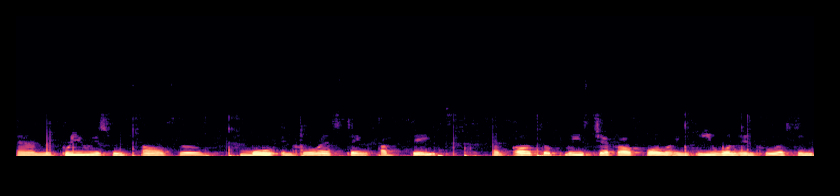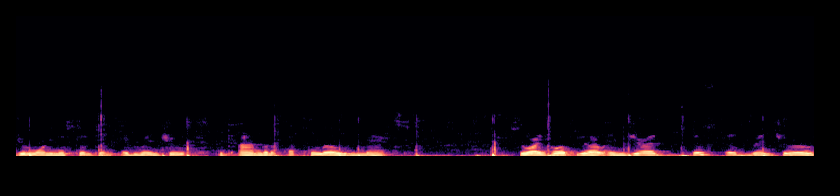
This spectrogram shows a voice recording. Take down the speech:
and the previous one also more interesting updates and also please check out following even interesting Geronimo Stilton adventures that I'm gonna upload next. So I hope you have enjoyed this adventure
